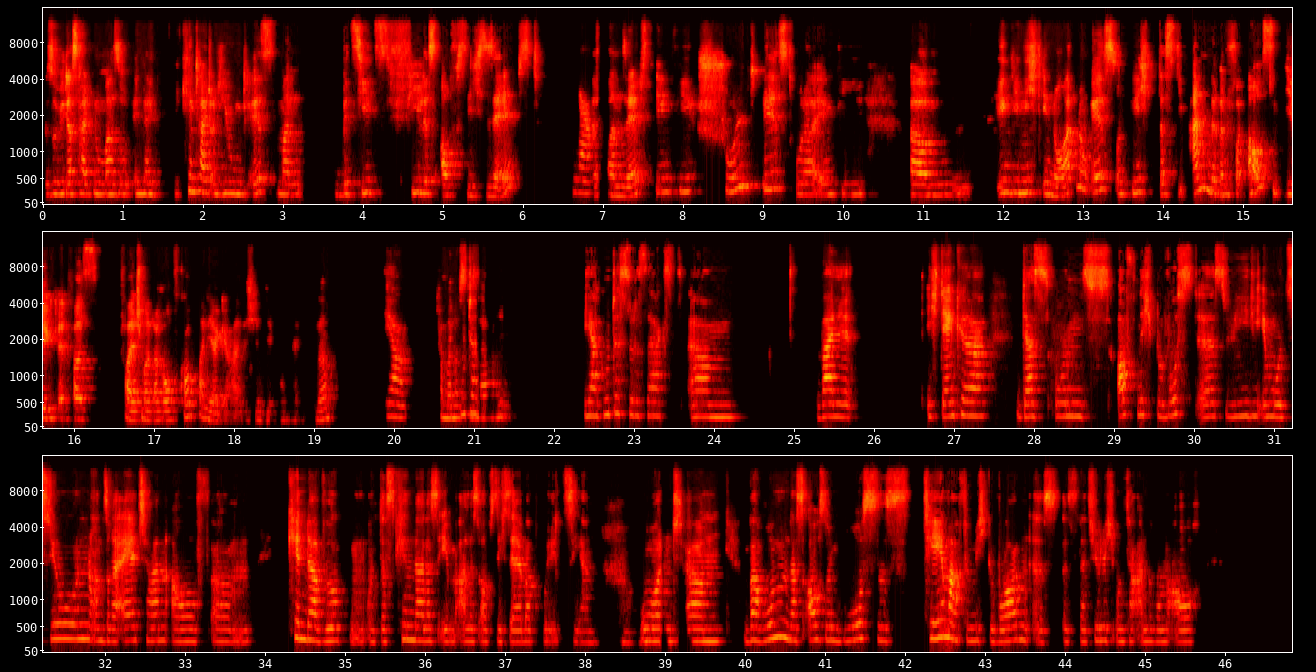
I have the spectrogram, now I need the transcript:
so wie das halt nun mal so in der Kindheit und Jugend ist, man bezieht vieles auf sich selbst, ja. dass man selbst irgendwie schuld ist oder irgendwie, ähm, irgendwie nicht in Ordnung ist und nicht, dass die anderen von außen irgendetwas falsch machen. Darauf kommt man ja gar nicht in dem Moment. Ne? Ja. Kann man das gut, so sagen? Ja, gut, dass du das sagst. Ähm, weil ich denke, dass uns oft nicht bewusst ist, wie die Emotionen unserer Eltern auf ähm, Kinder wirken und dass Kinder das eben alles auf sich selber projizieren. Mhm. Und ähm, warum das auch so ein großes Thema für mich geworden ist, ist natürlich unter anderem auch,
